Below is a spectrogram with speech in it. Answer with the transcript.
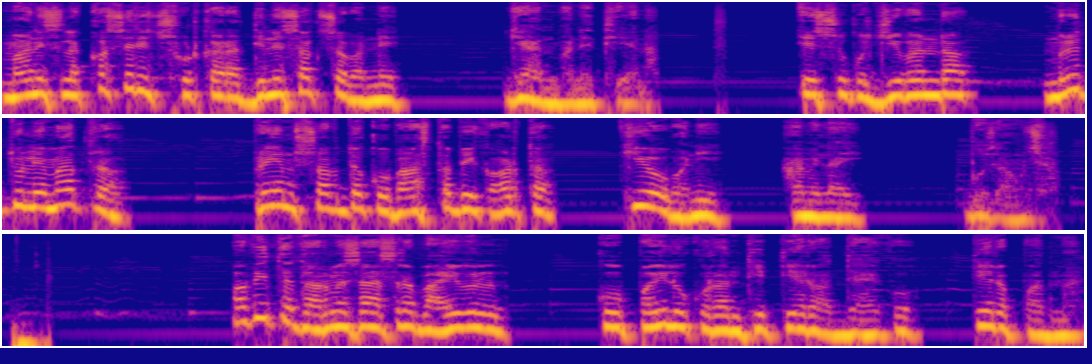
मानिसलाई कसरी छुटकारा दिन सक्छ भन्ने ज्ञान भने थिएन। यसुको जीवन र मृत्युले मात्र प्रेम शब्दको वास्तविक अर्थ के हो भनी हामीलाई बुझाउँछ। पवित्र धर्मशास्त्र बाइबलको पहिलो कुरन्ती तेह्र अध्यायको तेह्र पदमा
